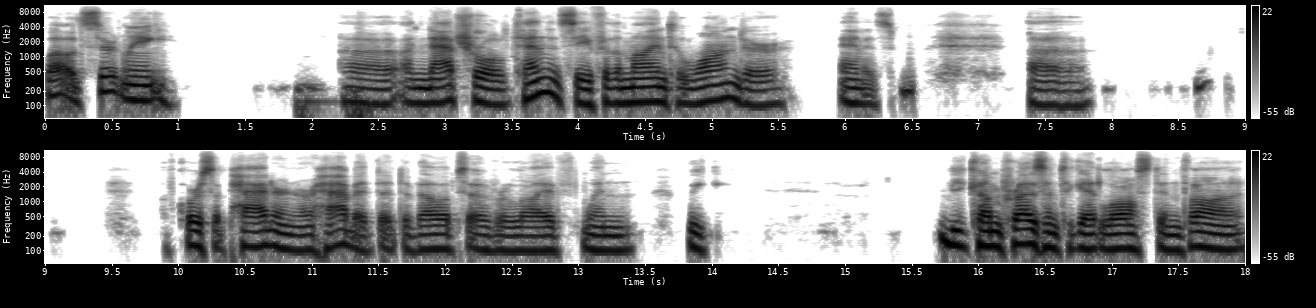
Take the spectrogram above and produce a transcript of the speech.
Well, it's certainly uh, a natural tendency for the mind to wander, and it's, uh, of course, a pattern or habit that develops over life when we become present to get lost in thought.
